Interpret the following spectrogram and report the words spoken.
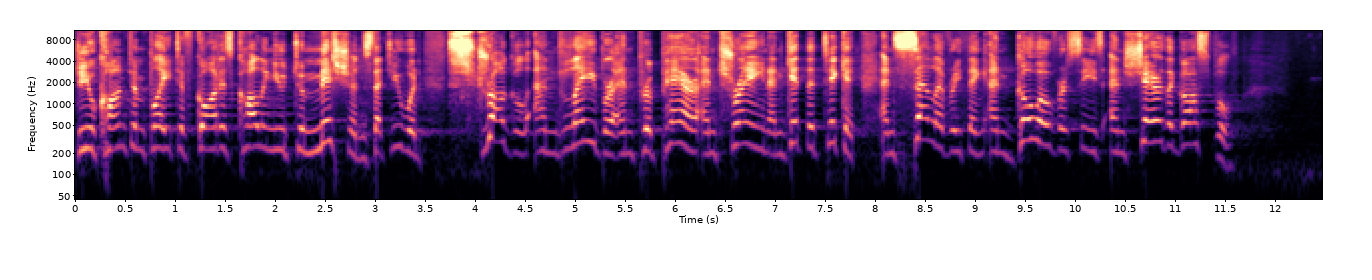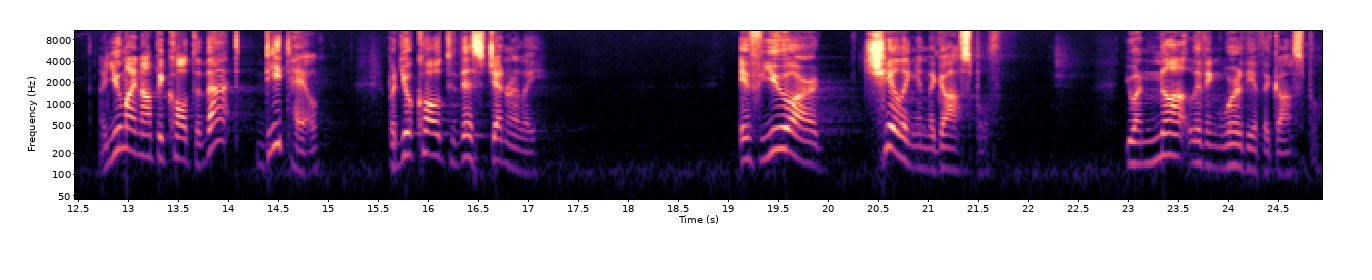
Do you contemplate if God is calling you to missions that you would struggle and labor and prepare and train and get the ticket and sell everything and go overseas and share the gospel? Now, you might not be called to that detail, but you're called to this generally. If you are chilling in the gospel, you are not living worthy of the gospel.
